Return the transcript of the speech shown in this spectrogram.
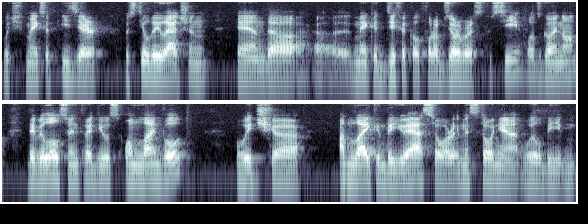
which makes it easier to steal the election and uh, uh, make it difficult for observers to see what's going on. They will also introduce online vote, which, uh, unlike in the US or in Estonia, will be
